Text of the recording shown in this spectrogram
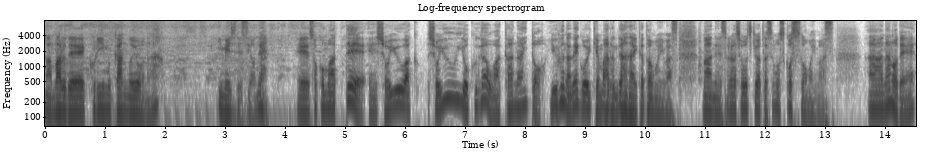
まあ、まるでクリーム缶のようなイメージですよね。えー、そこもあって、えー、所有枠所有欲が湧かないというふうなね、ご意見もあるんではないかと思います。まあね、それは正直私も少しそう思います。あなので、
